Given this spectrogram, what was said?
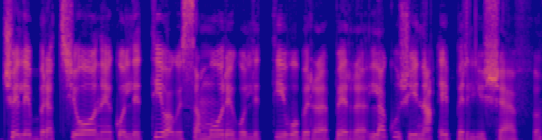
celebrazione collettiva, questo amore collettivo per, per la cucina e per gli chef.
